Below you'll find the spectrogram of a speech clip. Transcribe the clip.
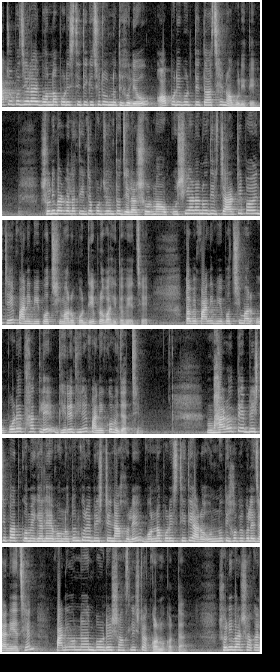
আট উপজেলায় বন্যা পরিস্থিতি কিছুটা উন্নতি হলেও অপরিবর্তিত আছে নগরীতে। শনিবার বেলা তিনটা পর্যন্ত জেলার সুরমা ও কুশিয়ারা নদীর চারটি পয়েন্টে পানি বিপদ সীমার উপর দিয়ে প্রবাহিত হয়েছে। তবে পানি বিপদসীমার উপরে থাকলে ধীরে ধীরে পানি কমে যাচ্ছে। ভারতে বৃষ্টিপাত কমে গেলে এবং নতুন করে বৃষ্টি না হলে বন্যা পরিস্থিতি আরও উন্নতি হবে বলে জানিয়েছেন পানি উন্নয়ন বোর্ডের সংশ্লিষ্ট এক কর্মকর্তা। শনিবার সকাল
